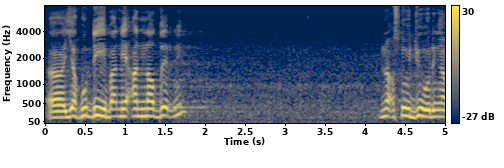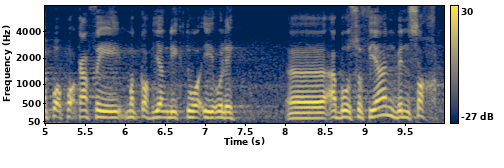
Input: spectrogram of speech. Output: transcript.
uh, Yahudi Bani An-Nadir ni nak setuju dengan puak-puak kafe Mekah yang diketuai oleh uh, Abu Sufyan bin Sakhr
